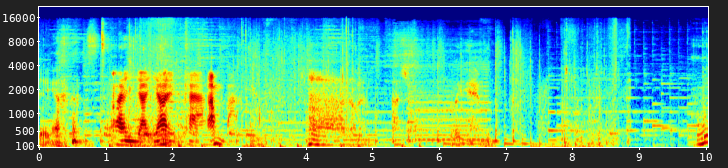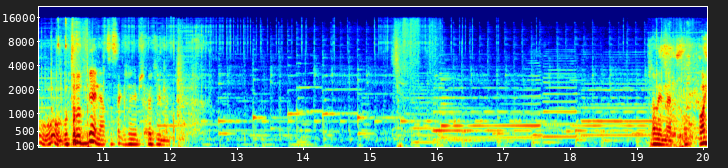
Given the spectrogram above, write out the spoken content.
Pienia. Ajajaj, karamba. Uuu, utrudnienia, co z tego, że nie przychodzimy. Dawaj Mercy. Oj,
